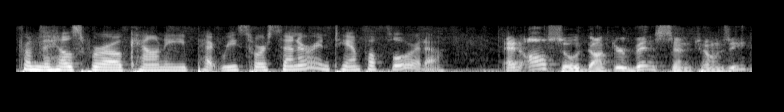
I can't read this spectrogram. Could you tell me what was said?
from the Hillsborough County Pet Resource Center in Tampa, Florida. and also Dr. Vince Santonzi.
